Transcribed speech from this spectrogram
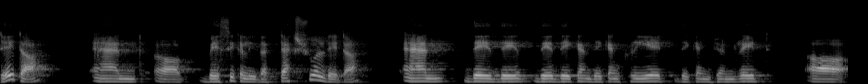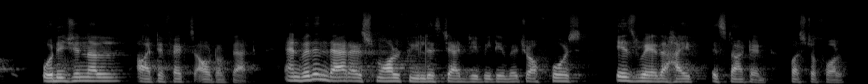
data and uh, basically the textual data and they, they, they, they, can, they can create, they can generate uh, original artifacts out of that. And within that, a small field is ChatGPT, which of course is where the hype is started, first of all.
